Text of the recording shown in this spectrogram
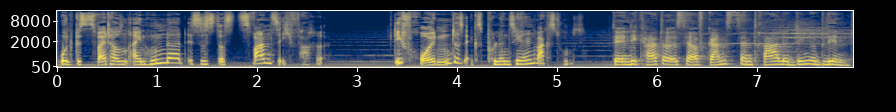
Und bis 2100 ist es das 20-fache. Die Freuden des exponentiellen Wachstums. Der Indikator ist ja auf ganz zentrale Dinge blind.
